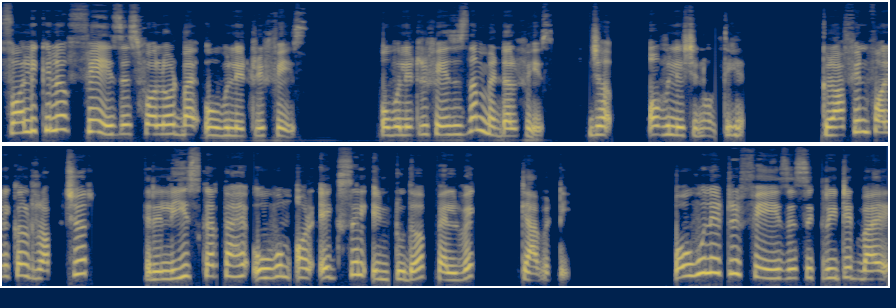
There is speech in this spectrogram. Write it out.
follicular phase is followed by ovulatory phase ovulatory phase is the middle phase जब ओवुलेशन होती है. ग्राफियन फॉलिकल रप्चर रिलीज़ करता है ओवम और egg cell into the pelvic cavity ovulatory phase is secreted by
